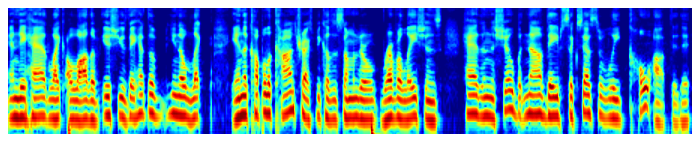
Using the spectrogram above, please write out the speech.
and they had like a lot of issues. They had to, you know, let in a couple of contracts because of some of the revelations had in the show, but now they've successfully co-opted it.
